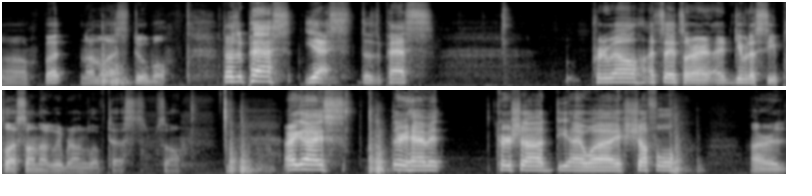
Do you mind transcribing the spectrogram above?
Uh, but nonetheless doable. Does it pass? Yes. Does it pass pretty well? I'd say it's alright. I'd give it a C plus on the ugly brown glove test. So, alright guys, there you have it. Kershaw DIY Shuffle, or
